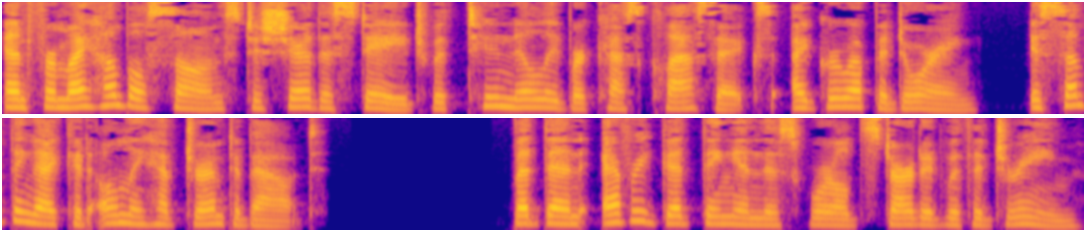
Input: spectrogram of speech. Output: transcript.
And for my humble songs to share the stage with two Newley Bricusse classics I grew up adoring, is something I could only have dreamt about. But then every good thing in this world started with a dream.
